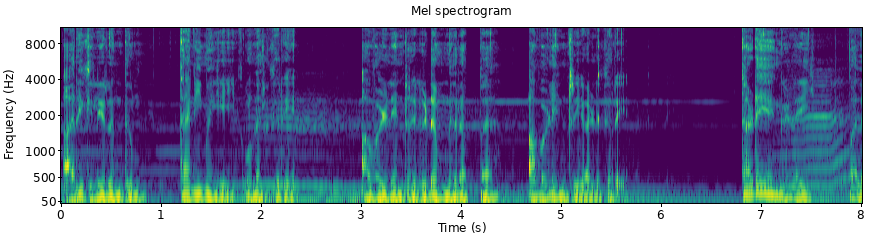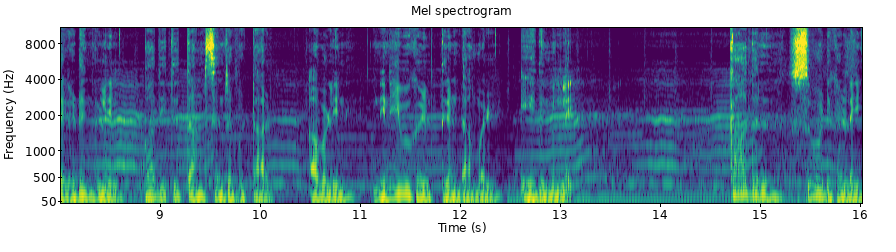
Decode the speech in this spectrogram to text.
அருகிலிருந்தும் தனிமையை உணர்கிறேன். அவள் என்ற இடம் நிரப்ப அவளின்றி அழுகிறேன். தடயங்களை பல இடங்களில் பதித்துத்தான் சென்று விட்டாள். அவளின் நினைவுகள் தீண்டாமல் ஏதுமில்லை. காதல் சுவடுகளை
